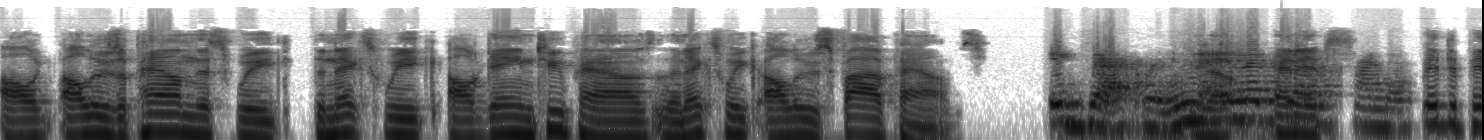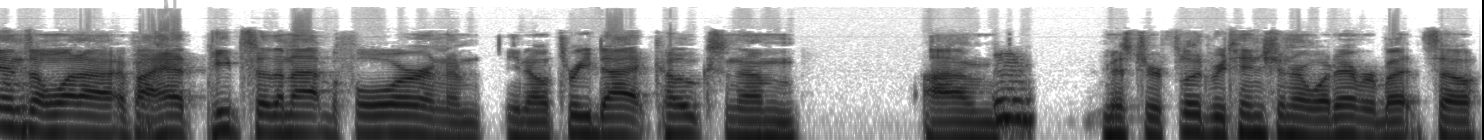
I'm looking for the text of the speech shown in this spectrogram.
I'll I'll lose a pound this week. The next week I'll gain two pounds, and the next week I'll lose five pounds. Exactly, and, you know, and that's and what I'm it's- trying to. It depends on what I if I had pizza the night before, and I'm you know three diet cokes, and I'm I'm Mm. Mr. Fluid Retention or whatever. But so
